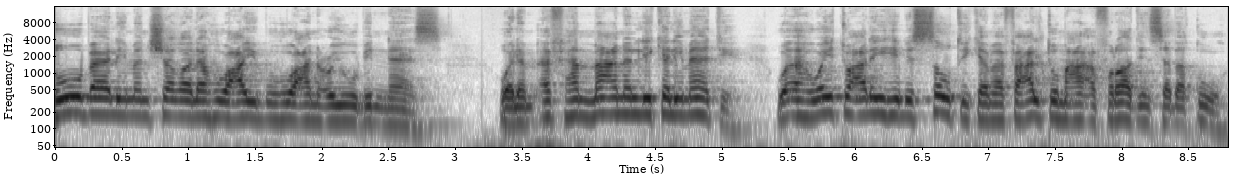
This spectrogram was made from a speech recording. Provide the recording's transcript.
طوبى لمن شغله عيبه عن عيوب الناس ولم أفهم معنى لكلماته وأهويت عليه بالصوت كما فعلت مع أفراد سبقوه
